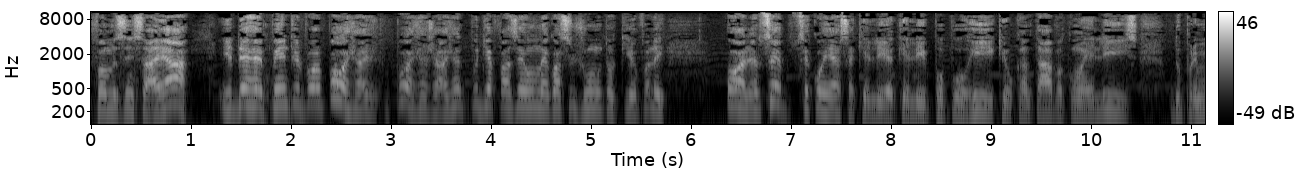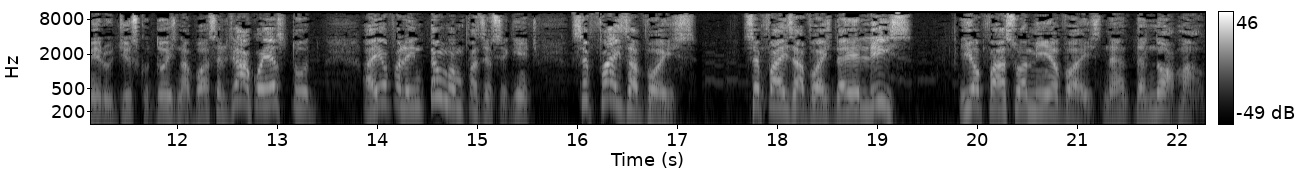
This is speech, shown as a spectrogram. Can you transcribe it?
fomos ensaiar e de repente ele falou, poxa, poxa, já, a gente podia fazer um negócio junto aqui. Eu falei, Olha, você, você conhece aquele, aquele popurri que eu cantava com a Elis, do primeiro disco, Dois na Bossa? Ele disse, ah, eu conheço tudo. Aí eu falei, então vamos fazer o seguinte, você faz a voz, você faz a voz da Elis e eu faço a minha voz, né, da normal.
